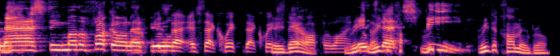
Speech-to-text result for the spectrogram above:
nasty motherfucker on that It's field. that. It's that quick. That quick Hey, step Deon, off the line. read- It's read that co- speed. Read the comment, bro.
